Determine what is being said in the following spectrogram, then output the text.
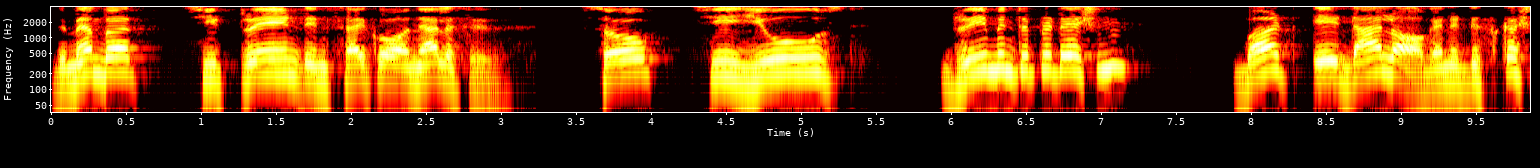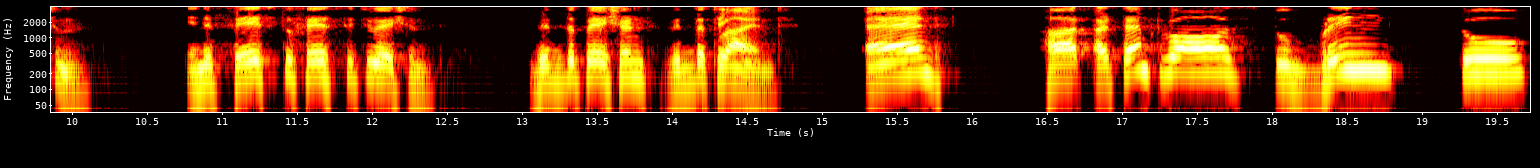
Remember, she trained in psychoanalysis. So, she used dream interpretation, but a dialogue and a discussion in a face-to-face situation with the patient, with the client. And her attempt was to bring to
